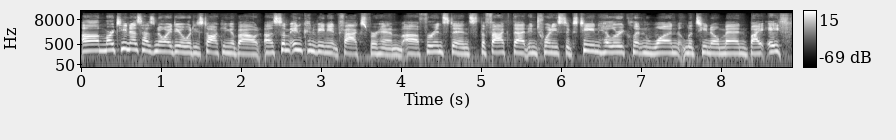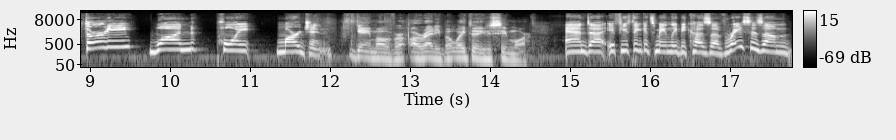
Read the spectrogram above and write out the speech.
Uh, Martinez has no idea what he's talking about. Uh, some inconvenient facts for him. Uh, for instance, the fact that in 2016, Hillary Clinton won Latino men by a 31 point margin. Game over already, but wait till you see more. And uh, if you think it's mainly because of racism,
